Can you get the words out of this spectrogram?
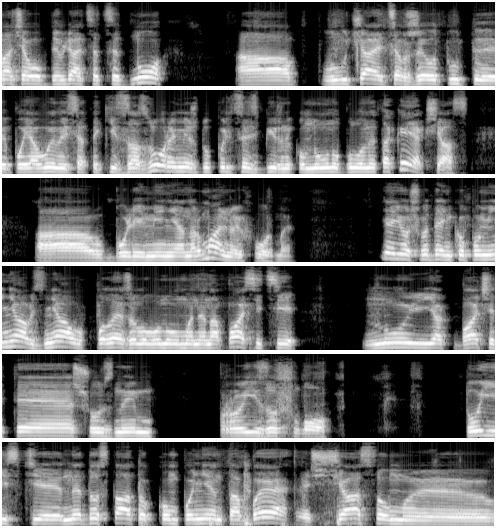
почав обдивлятися це дно. А виходить, вже отут е, появилися такі зазори між пильцезбірником. Ну, воно було не таке, як зараз, а більш-менш нормальної форми. Я його швиденько поміняв, зняв, полежало воно у мене на пасіці. Ну, і як бачите, що з ним произошло. Тобто недостаток компонента Б е, з часом е,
